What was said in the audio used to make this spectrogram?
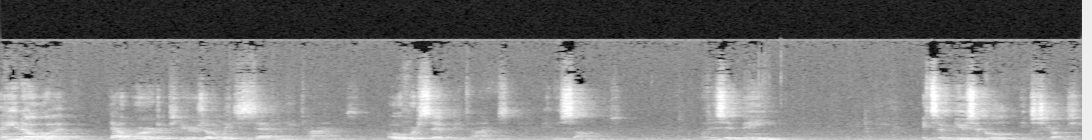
And you know what? That word appears only 70 times, over 70 times in the Psalms. What does it mean? It's a musical instruction.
